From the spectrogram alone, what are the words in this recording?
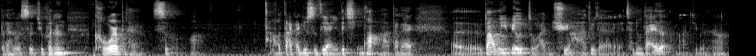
不太合适，就可能口味不太适合啊。然后大概就是这样一个情况啊，大概，呃，端午也没有走哪里去哈，就在成都待着啊，基本上，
